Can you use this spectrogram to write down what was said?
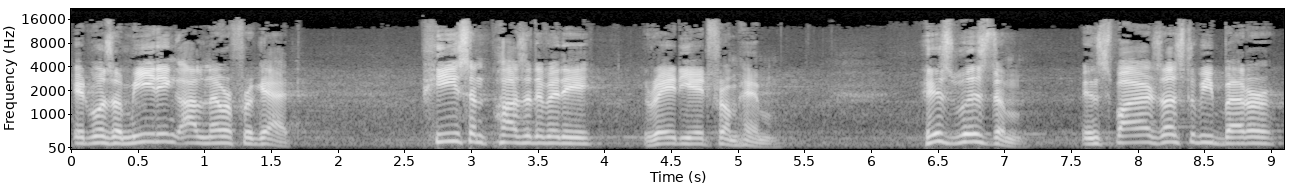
It was a meeting I'll never forget. Peace and positivity radiate from him. His wisdom inspires us to be better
